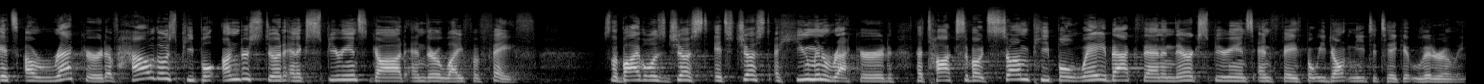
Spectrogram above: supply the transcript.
It's a record of how those people understood and experienced God and their life of faith. So the Bible is just, it's just a human record that talks about some people way back then and their experience and faith, but we don't need to take it literally.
